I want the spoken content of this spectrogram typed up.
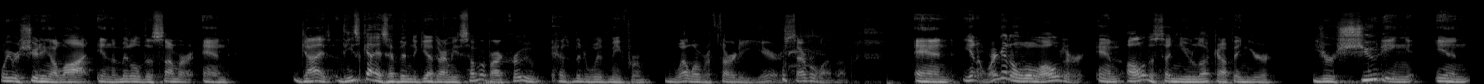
we were shooting a lot in the middle of the summer and guys these guys have been together i mean some of our crew has been with me for well over 30 years several of them and you know we're getting a little older and all of a sudden you look up and you're you're shooting in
